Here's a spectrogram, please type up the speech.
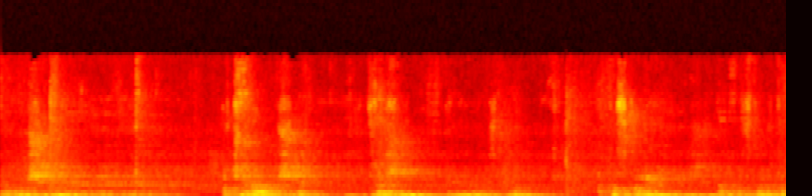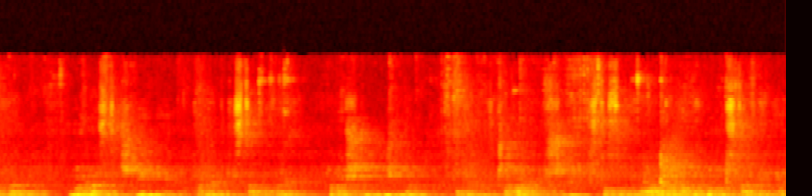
wokół siebie e, e, ocierały się, drażniły, generując ból, a to z kolei, jeśli nam pozwoli, trochę uelastycznienie torebki stawowej, która się będzie nam obrócała i przystosowała do danego ustawienia,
